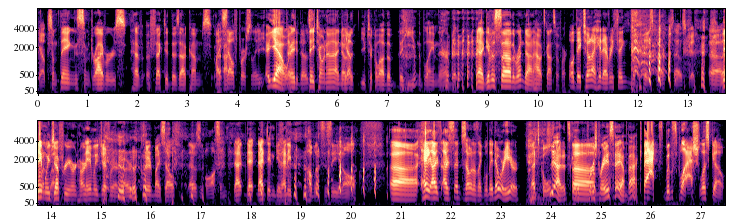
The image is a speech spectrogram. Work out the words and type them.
Yep. some things, some drivers have affected those outcomes. Uh, Myself personally. uh, yeah, at those. Daytona, I know Yep. that you took a lot of the, the heat and the blame there, but yeah, give us uh, the rundown how it's gone so far. Well, Daytona, I hit everything but the pace car, so that was good. Uh, that Namely, well. Jeffrey Earnhardt. Namely, Jeffrey Earnhardt cleared myself. That was awesome. That that, that didn't get any publicity at all. Uh, hey, I, I said to someone, I was like, well, they know we're here. That's cool. yeah, that's good. Um, First race, hey, I'm back. back with a splash. Let's go.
